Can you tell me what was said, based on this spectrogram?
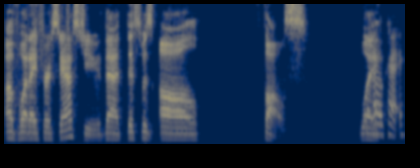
of what I first asked you that this was all false. Like Okay.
